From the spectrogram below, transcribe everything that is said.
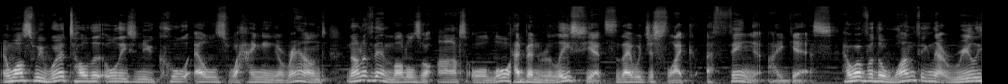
And whilst we were told that all these new cool elves were hanging around, none of their models or art or lore had been released yet, so they were just like a thing, I guess. However, the one thing that really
